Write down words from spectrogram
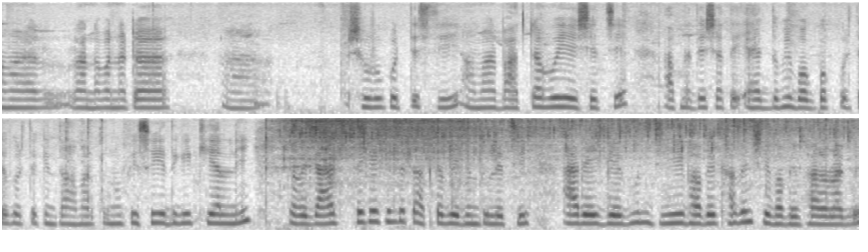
আমার রান্নাবান্নাটা শুরু করতেছি। আমার ভাতটা হয়ে এসেছে। আপনাদের সাথে একদমই বকবক করতে করতে কিন্তু আমার কোনো কিছুই এদিকে খেয়াল নেই। তবে গাছ থেকে কিন্তু টাটকা বেগুন তুলেছি। আর এই বেগুন যেভাবে খাবেন, সেভাবে ভালো লাগবে।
